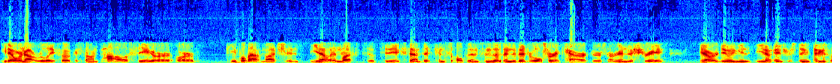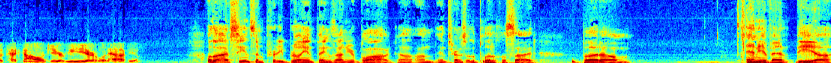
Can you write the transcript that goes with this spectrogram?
you know, we're not really focused on policy or, or people that much, you know, unless to, to the extent that consultants and those individual sort of characters in our industry, you know, are doing, in- you know, interesting things with technology or media or what have you. Although I've seen some pretty brilliant things on your blog uh, on in terms of the political side, but um, any event, the uh,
